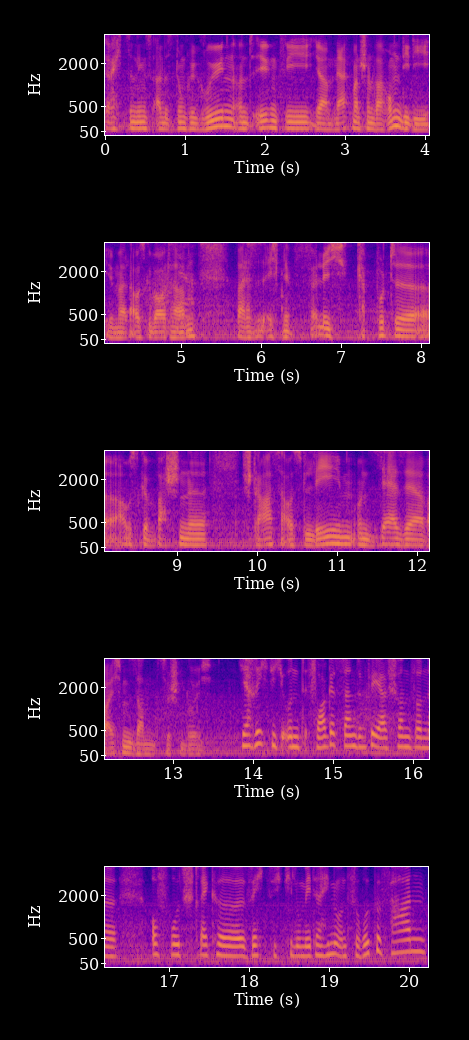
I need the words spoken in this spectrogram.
rechts und links alles dunkelgrün und irgendwie ja, merkt man schon, warum die die eben halt ausgebaut haben, Ja. weil das ist echt eine völlig kaputte, äh, ausgewaschene Straße aus Lehm und sehr, sehr weichem Sand zwischendurch. Ja, richtig. Und vorgestern sind wir ja schon so eine Offroad-Strecke 60 Kilometer hin und zurück gefahren,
